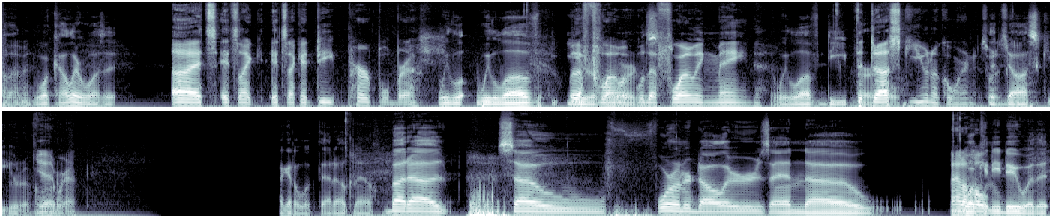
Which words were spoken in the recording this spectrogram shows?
of it. what color was it? Uh, it's it's like it's like a deep purple, bro, We lo- we love with a flowing with a flowing mane. we love deep. The purple. dusk unicorn The it's called. dusk unicorn. Yeah, bro. I gotta look that up now. But uh, so four hundred dollars, and uh, Not what whole can you do with it?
